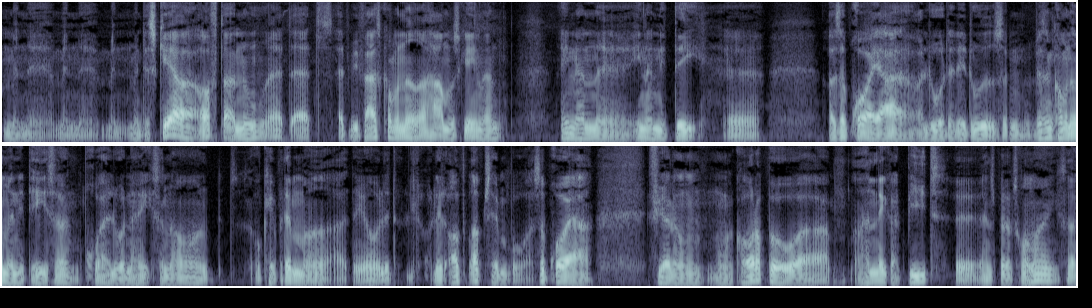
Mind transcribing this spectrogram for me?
Men, øh, men, øh, men, men det sker oftere nu, at, at, at vi faktisk kommer ned og har måske en eller anden, en eller anden, øh, en eller anden idé. Øh, og så prøver jeg at lure det lidt ud. Sådan, hvis han kommer ned med en idé, så prøver jeg at lure den af. Sådan, Åh, okay, på den måde. Og det er jo lidt, lidt op, op tempo. Og så prøver jeg at fyre nogle, nogle akkorder på, og, og han lægger et beat. Øh, han spiller trommer, ikke? Så,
